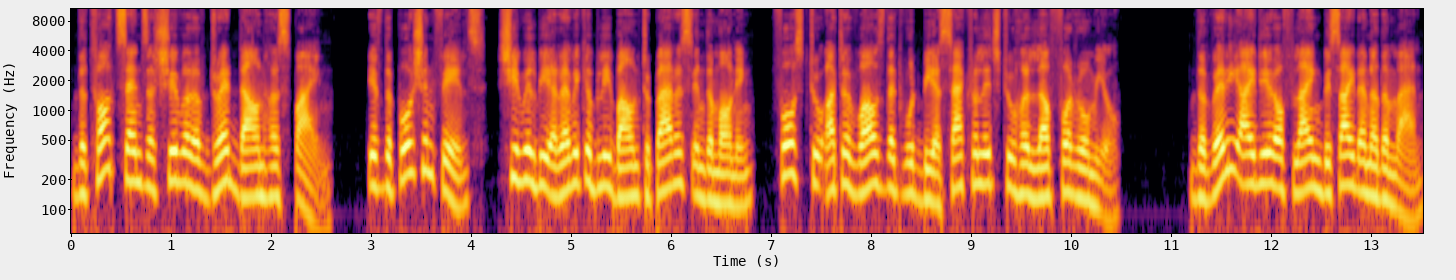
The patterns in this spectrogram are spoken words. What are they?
The thought sends a shiver of dread down her spine. If the potion fails, she will be irrevocably bound to Paris in the morning, forced to utter vows that would be a sacrilege to her love for Romeo. The very idea of lying beside another man,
